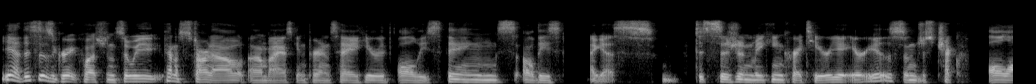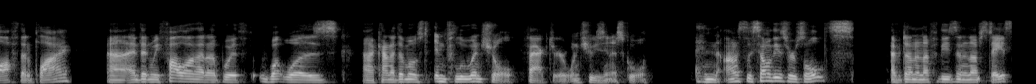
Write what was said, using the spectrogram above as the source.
Yeah, this is a great question. So we kind of start out um, by asking parents, hey, here are all these things, all these, I guess, decision making criteria areas, and just check all off that apply. Uh, and then we follow that up with what was uh, kind of the most influential factor when choosing a school. And honestly, some of these results, I've done enough of these in enough states.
